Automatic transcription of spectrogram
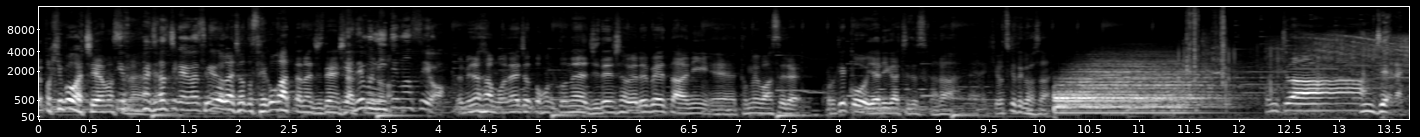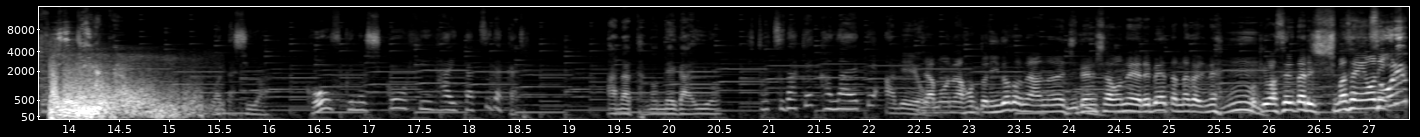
やっぱ規模が違いますね。規模がちょっと違いますけど規模がちょっとせこかったな自転い車いやでも似てますよ。で皆さんもねちょっと本当ね自転車をエレベーターに、えー止め忘れ。これ結構やりがちですから、えー気をつけてください。こんにちは。私は幸福の嗜好品配達係。あなたの願いを一つだけ叶えてあげよう。じゃあもうね本当に二度とねあのね自転車をね、エレベーターの中にね、ん。置き忘れたりしませんように。それは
